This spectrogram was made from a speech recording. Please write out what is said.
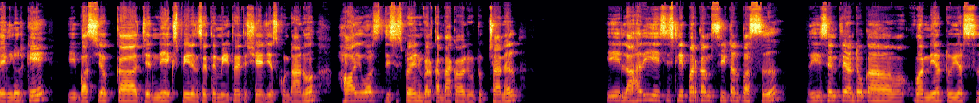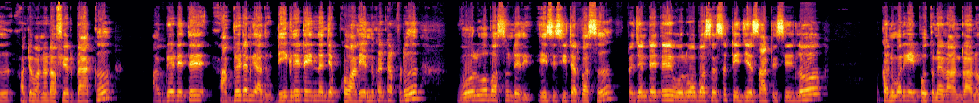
బెంగళూరుకి ఈ బస్ యొక్క జర్నీ ఎక్స్పీరియన్స్ అయితే మీతో అయితే షేర్ చేసుకుంటాను. Hi yours this is Praveen welcome back our YouTube channel ఈ Lahari AC sleeper cum seater bus recently అంటే ఒక వన్ ఇయర్ టూ ఇయర్స్ అంటే one and half year back upgrade అయితే అప్గ్రేడ్ అని కాదు డీగ్రేడ్ అయిందని చెప్పుకోవాలి. ఎందుకంటే అప్పుడు ఓల్వో బస్సు ఉండేది ఏసీ సీటర్ బస్సు ప్రజెంట్ అయితే ఓల్వో బస్సెస్ టీజీఎస్ఆర్టీసీలో కనుమరుగు అయిపోతున్నాయి రాను రాను.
